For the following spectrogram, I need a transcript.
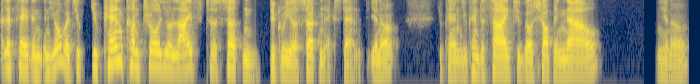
let's say it in, in your words, you, you can control your life to a certain degree or a certain extent, you know, you can, you can decide to go shopping now, you know,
